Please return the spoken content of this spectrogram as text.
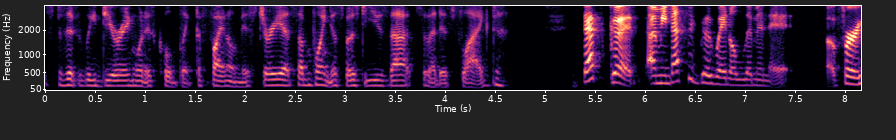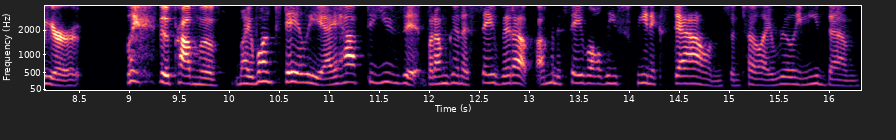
specifically during what is called like the final mystery at some point you're supposed to use that so that is flagged. That's good. I mean that's a good way to limit it uh, for your like the problem of my once daily, I have to use it, but I'm going to save it up. I'm going to save all these Phoenix downs until I really need them.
